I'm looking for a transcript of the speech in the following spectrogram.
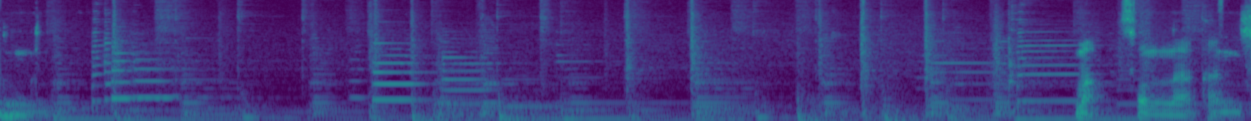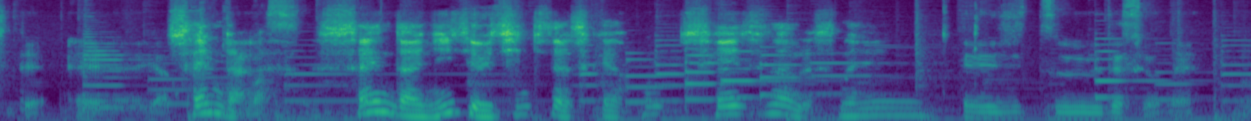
うん。まあ、そんな感じで、えーやってます。、仙台21日ですけ？ど、平日なんですね。平日ですよね。うん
